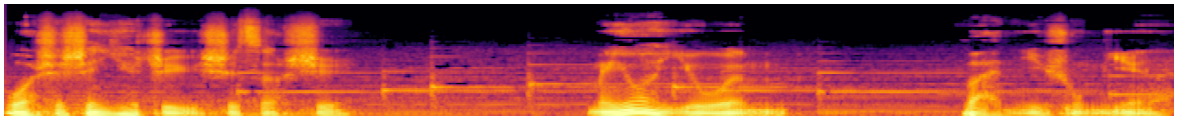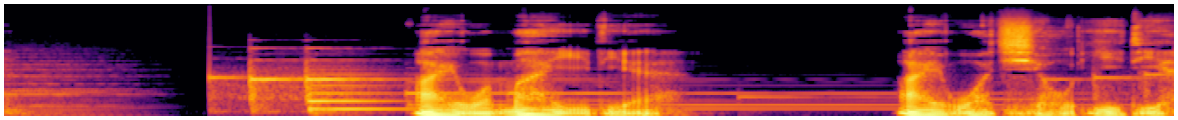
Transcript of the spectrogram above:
我是深夜治愈师泽师。每晚一问，伴你入眠。爱我慢一点，爱我久一点。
